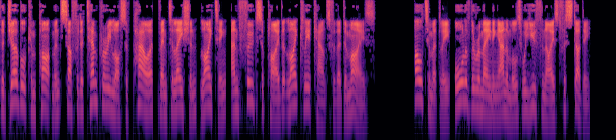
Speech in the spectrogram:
The gerbil compartment suffered a temporary loss of power, ventilation, lighting, and food supply that likely accounts for their demise. Ultimately, all of the remaining animals were euthanized for study.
